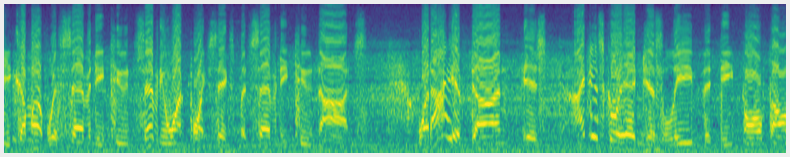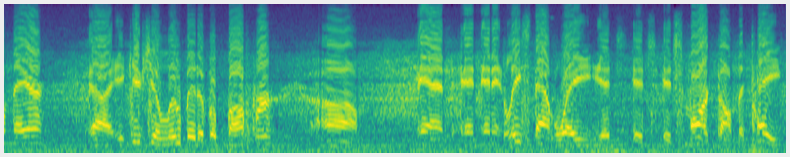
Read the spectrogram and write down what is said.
you come up with 72, 71.6, but 72 knots. What I have done is I just go ahead and just leave the default on there. Uh, it gives you a little bit of a buffer. Um, and, and, and at least that way it's, it's, it's marked on the tape.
